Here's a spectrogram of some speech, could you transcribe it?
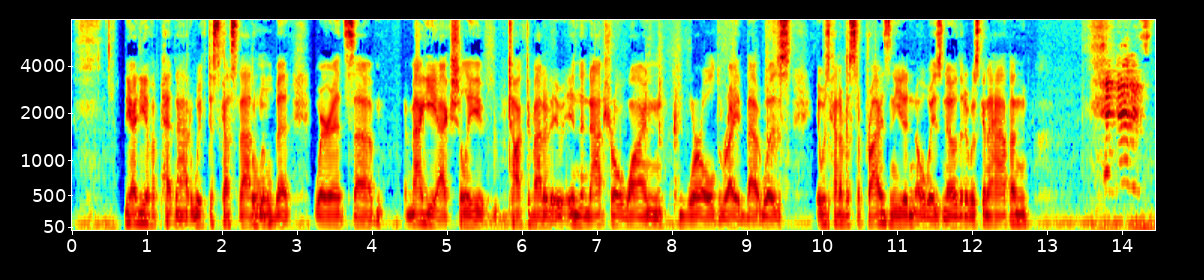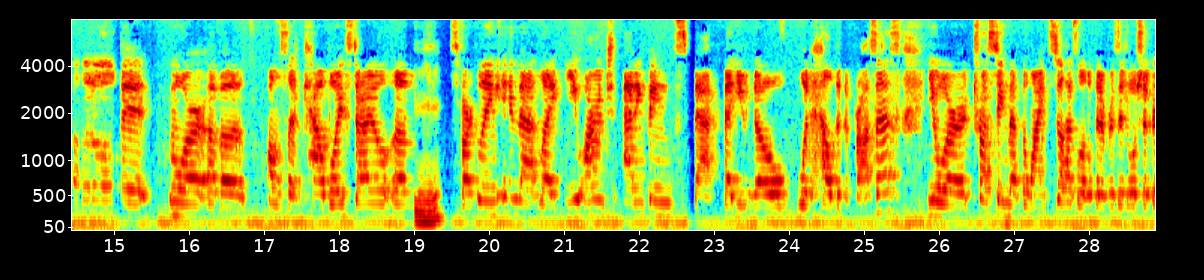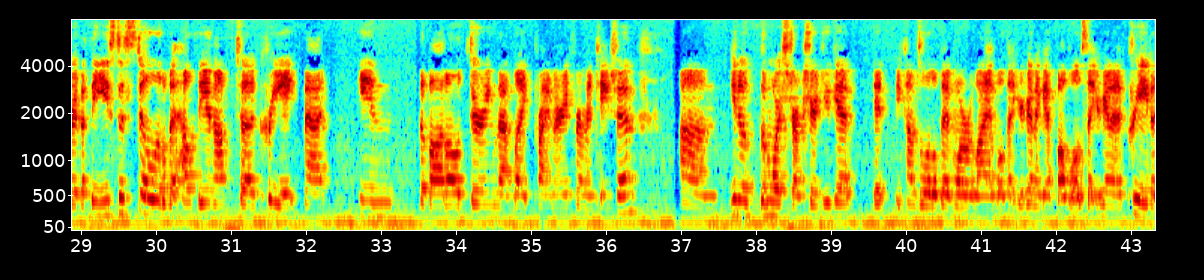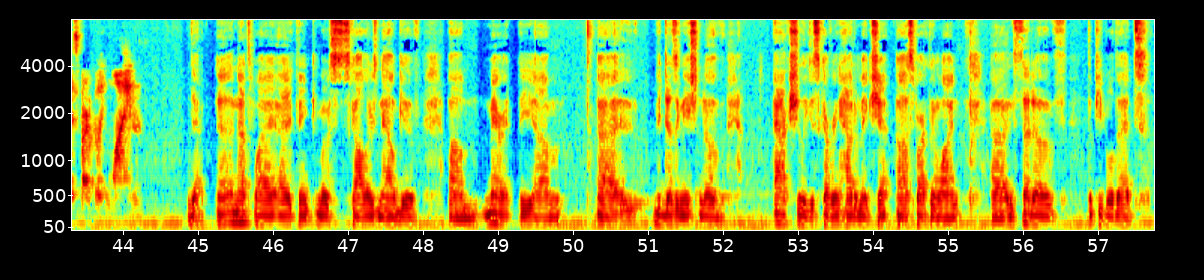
the idea of a pet nat. We've discussed that a little bit, where it's. Um, Maggie actually talked about it in the natural wine world, right? That was it was kind of a surprise, and you didn't always know that it was going to happen. Petnat is a little bit more of a almost like cowboy style of Mm-hmm. sparkling in that like you aren't adding things back that you know would help in the process. You're trusting that the wine still has a little bit of residual sugar, that the yeast is still a little bit healthy enough to create that in the bottle during that like primary fermentation. Um, you know, the more structured you get, it becomes a little bit more reliable that you're going to get bubbles, that you're going to create a sparkling wine. Yeah, and that's why I think most scholars now give um, merit the um, uh, the designation of actually discovering how to make sh- uh, sparkling wine uh, instead of the people that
